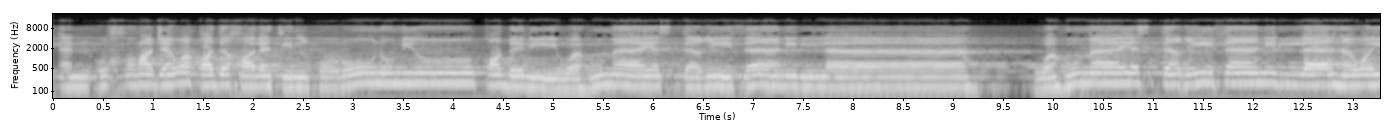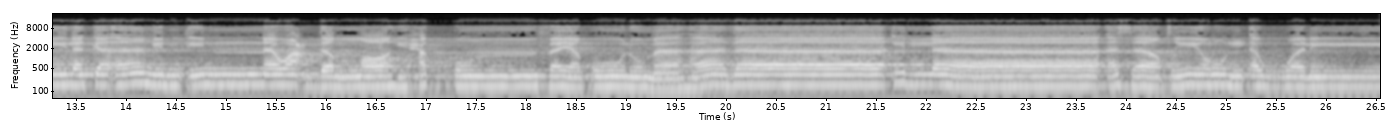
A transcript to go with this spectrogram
أن أخرج وقد خلت القرون من قبلي وهما يستغيثان الله وهما يستغيثان الله ويلك آمن إن وعد الله حق فيقول ما هذا إلا أساطير الأولين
